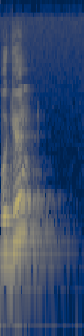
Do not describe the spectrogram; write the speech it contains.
Bugün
